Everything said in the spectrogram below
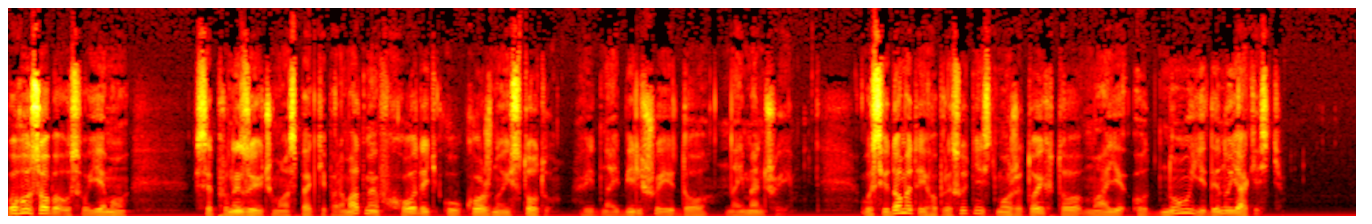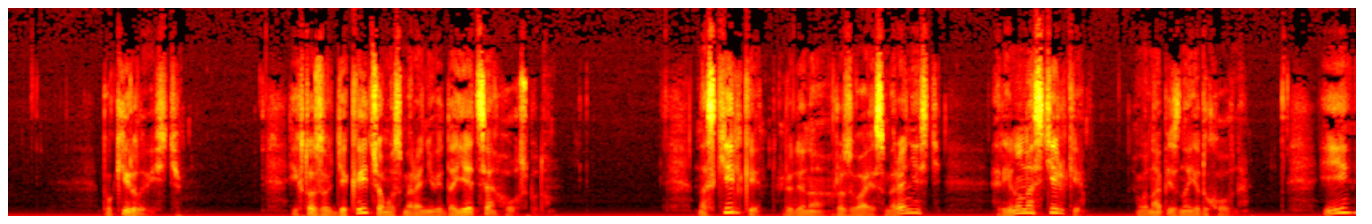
Богоособа у своєму всепронизуючому аспекті параматми входить у кожну істоту від найбільшої до найменшої. Усвідомити його присутність може той, хто має одну єдину якість покірливість. І хто завдяки цьому смиренню віддається Господу. Наскільки людина розвиває смиренність, рівно настільки вона пізнає духовне. І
